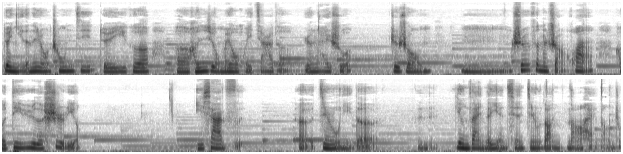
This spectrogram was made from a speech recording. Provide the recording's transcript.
对你的那种冲击。对于一个呃很久没有回家的人来说，这种嗯身份的转换和地域的适应。一下子，呃，进入你的，嗯，映在你的眼前，进入到你脑海当中，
